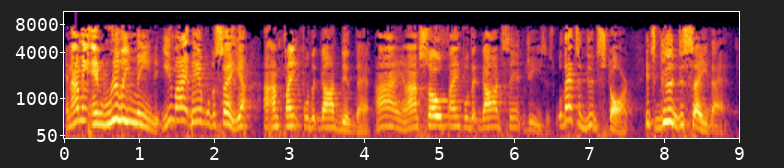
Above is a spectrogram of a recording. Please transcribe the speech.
and I mean, and really mean it. You might be able to say, yeah, I'm thankful that God did that. I am. I'm so thankful that God sent Jesus. Well, that's a good start. It's good to say that.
